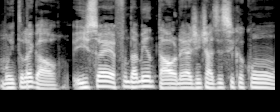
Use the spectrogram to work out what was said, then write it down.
Muito legal. Isso é fundamental, né? A gente às vezes fica com,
